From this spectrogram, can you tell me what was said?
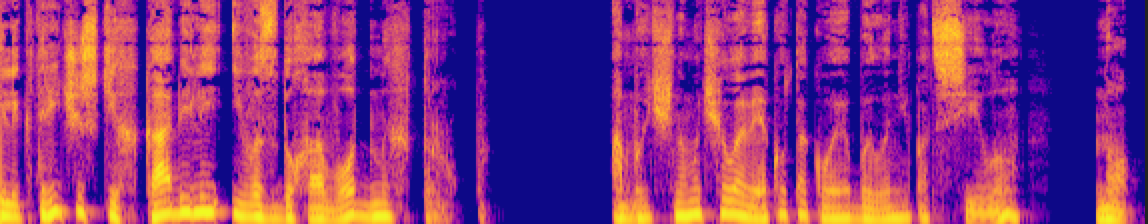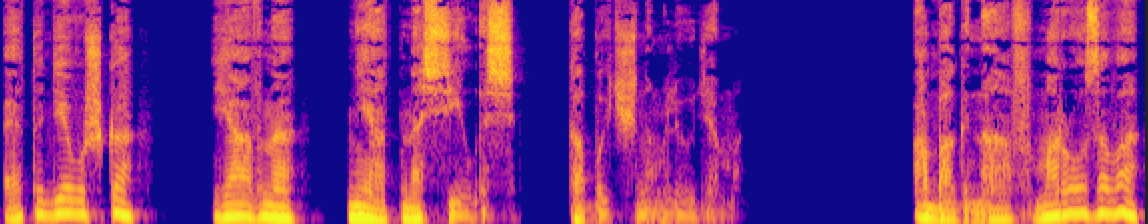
электрических кабелей и воздуховодных труб. Обычному человеку такое было не под силу, но эта девушка явно не относилась к обычным людям. Обогнав Морозова,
